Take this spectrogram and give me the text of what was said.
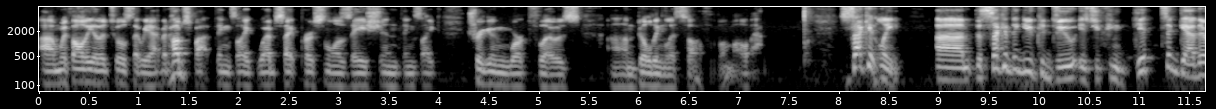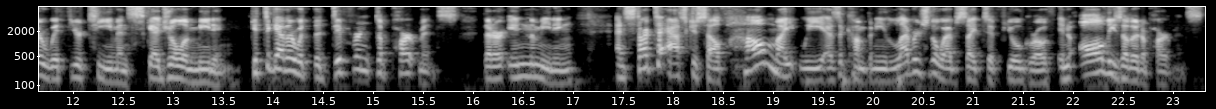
um, with all the other tools that we have at HubSpot things like website personalization, things like triggering workflows, um, building lists off of them, all that. Secondly, um, the second thing you could do is you can get together with your team and schedule a meeting. Get together with the different departments that are in the meeting and start to ask yourself how might we as a company leverage the website to fuel growth in all these other departments.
